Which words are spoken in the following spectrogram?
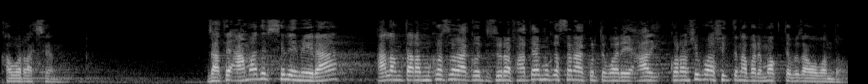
খবর রাখছেন। যাতে আমাদের ছেলে মেয়েরা আলাম তারা মুখস্থ না করতে, সুরা ফাতে মুখস্থ না করতে পারে, আর কোরআন পড়া শিখতে না পারে, মক্তবে যাওয়া বন্ধ।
